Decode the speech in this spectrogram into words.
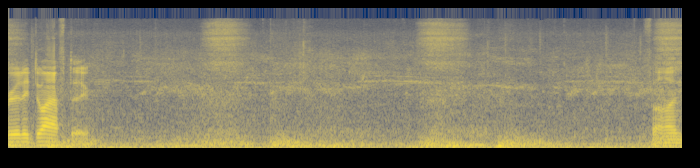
Really, do I have to? Fine.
